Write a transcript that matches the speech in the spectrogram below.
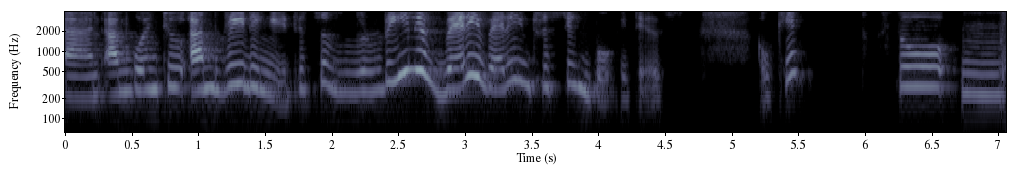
and i'm going to i'm reading it. It's a really very very interesting book it is. Okay? So um,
